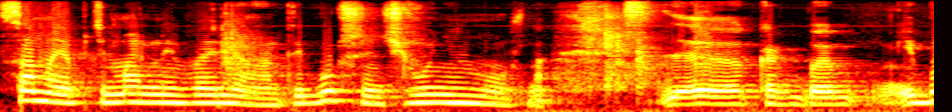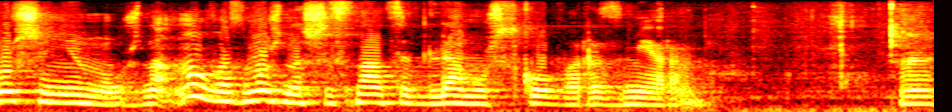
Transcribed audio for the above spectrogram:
самый оптимальный вариант и больше ничего не нужно. Э, как бы и больше не нужно. Ну возможно 16 для мужского размера. Э,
